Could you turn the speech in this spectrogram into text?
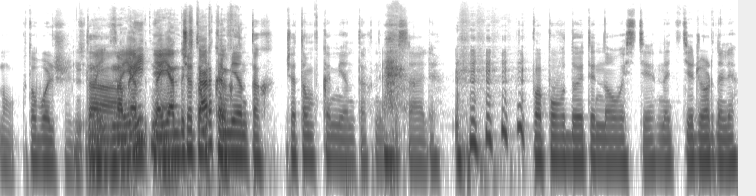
ну, кто больше, типа, Да. На Ян- Бритни. на Яндекс- Что там в комментах? Что там в комментах написали по поводу этой новости на T-журнале?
